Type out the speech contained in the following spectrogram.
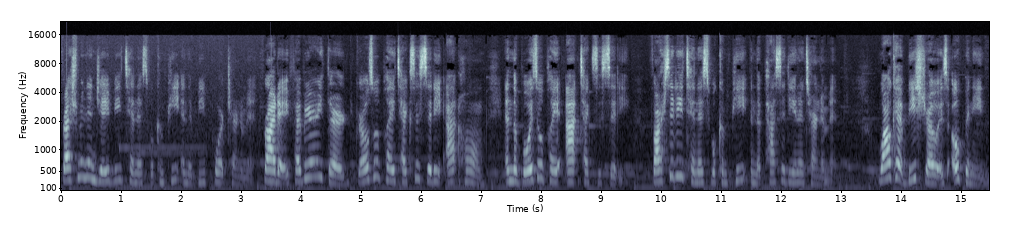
Freshmen and JV tennis will compete in the B-Port tournament. Friday, February 3rd, girls will play Texas City at home, and the boys will play at Texas City. Varsity tennis will compete in the Pasadena tournament. Wildcat Bistro is opening.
